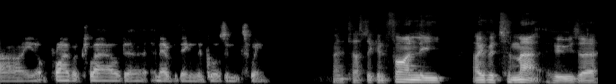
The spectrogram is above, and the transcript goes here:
uh, you know, private cloud, uh, and everything that goes in between. Fantastic. And finally, over to Matt, who's, uh,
